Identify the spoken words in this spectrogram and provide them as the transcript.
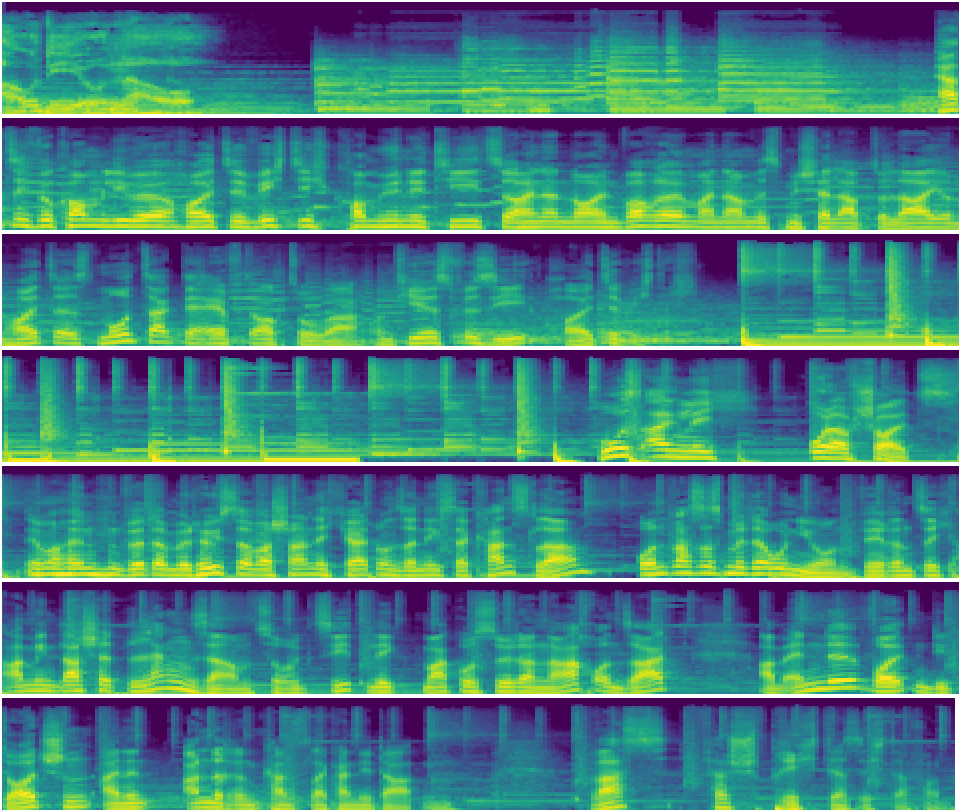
Audio Now. Herzlich willkommen, liebe heute wichtig Community, zu einer neuen Woche. Mein Name ist Michel Abdullahi und heute ist Montag, der 11. Oktober. Und hier ist für Sie heute wichtig. Wo ist eigentlich Olaf Scholz? Immerhin wird er mit höchster Wahrscheinlichkeit unser nächster Kanzler. Und was ist mit der Union? Während sich Armin Laschet langsam zurückzieht, legt Markus Söder nach und sagt, am Ende wollten die Deutschen einen anderen Kanzlerkandidaten. Was verspricht er sich davon?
